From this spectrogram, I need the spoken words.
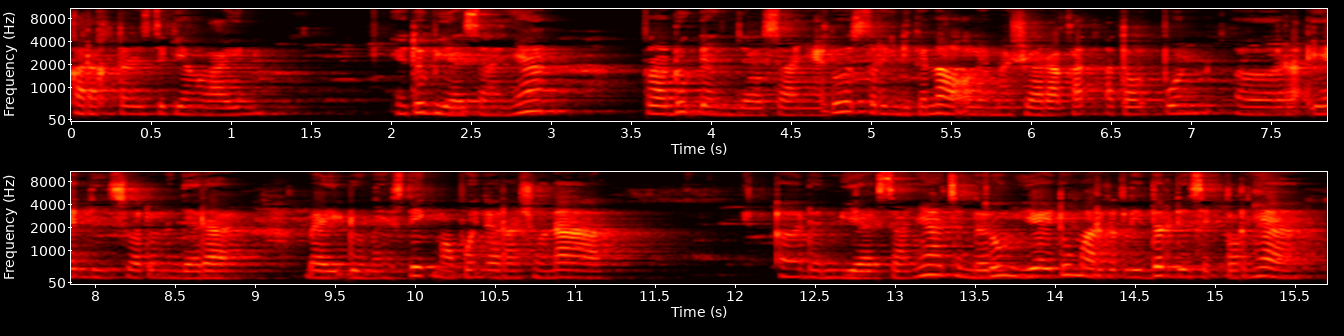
Karakteristik yang lain itu biasanya produk dan jasanya itu sering dikenal oleh masyarakat ataupun uh, rakyat di suatu negara, baik domestik maupun internasional. Uh, dan biasanya cenderung dia itu market leader di sektornya.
